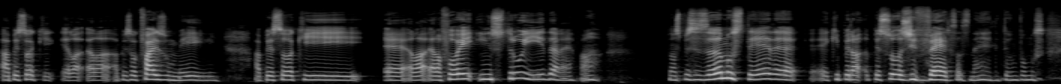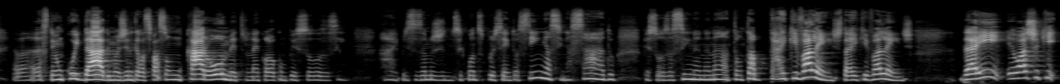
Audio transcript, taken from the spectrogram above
a pessoa que ela, ela, a pessoa que faz o mailing, a pessoa que é, ela, ela foi instruída, né? Nós precisamos ter é, equipe, pessoas diversas, né? Então vamos, elas, elas têm um cuidado. Imagina que elas façam um carômetro, né? Colocam pessoas assim. Ai, precisamos de não sei quantos por cento assim, assim assado, pessoas assim, nananã. Então tá, tá equivalente, tá equivalente. Daí eu acho que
